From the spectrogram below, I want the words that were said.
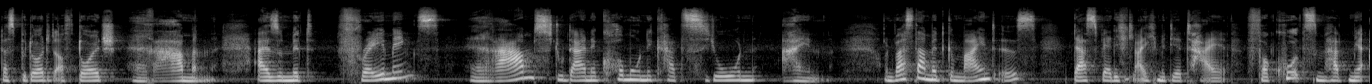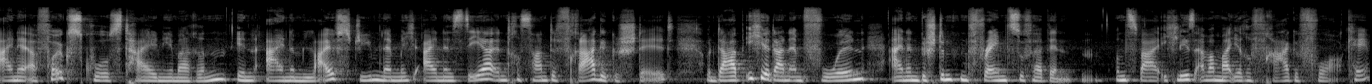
das bedeutet auf Deutsch Rahmen. Also mit Framings rahmst du deine Kommunikation ein. Und was damit gemeint ist, das werde ich gleich mit dir teilen. Vor kurzem hat mir eine Erfolgskursteilnehmerin in einem Livestream nämlich eine sehr interessante Frage gestellt. Und da habe ich ihr dann empfohlen, einen bestimmten Frame zu verwenden. Und zwar, ich lese einfach mal ihre Frage vor, okay?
